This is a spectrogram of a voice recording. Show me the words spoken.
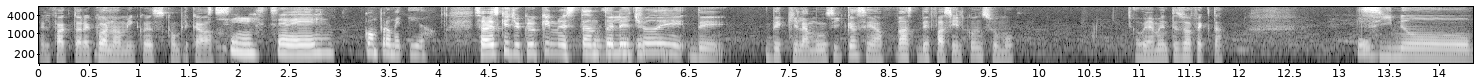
el factor económico es complicado. Sí, se ve comprometido. Sabes que yo creo que no es tanto el hecho de, de, que la música sea de fácil consumo, obviamente eso afecta, sino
